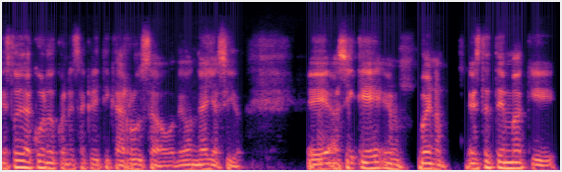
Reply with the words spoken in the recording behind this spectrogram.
Estoy de acuerdo con esa crítica rusa o de donde haya sido. Eh, así que, em, bueno, este tema que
